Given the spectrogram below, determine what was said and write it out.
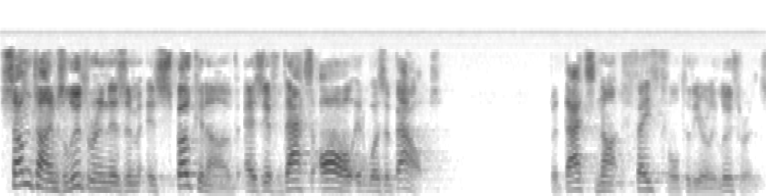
Sometimes Lutheranism is spoken of as if that's all it was about. But that's not faithful to the early Lutherans,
